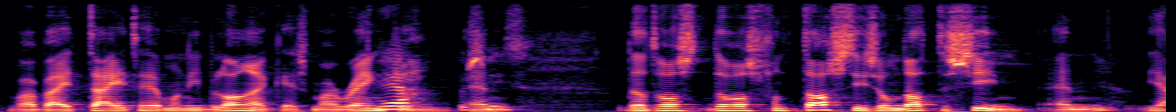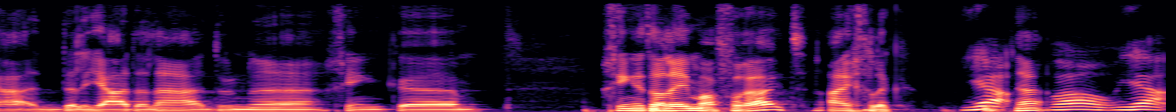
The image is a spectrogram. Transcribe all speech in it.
waarbij tijd helemaal niet belangrijk is, maar ranking. en dat was, dat was fantastisch om dat te zien. En ja, de jaar daarna toen, uh, ging, ik, uh, ging het alleen maar vooruit, eigenlijk. Ja, ja. wauw, ja.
